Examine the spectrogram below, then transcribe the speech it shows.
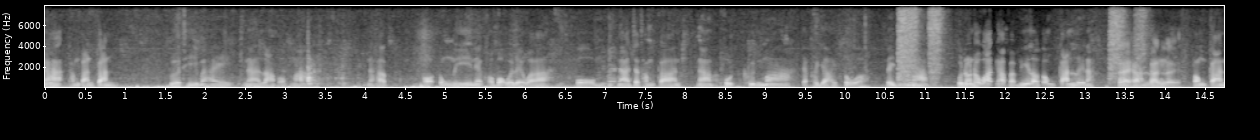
นะฮะทำการกั้น เพื่อที่ไม่ให้นะลามออกมานะครับเพ ราะตรงนี้เนี่ยเขาบอกไว้เลยว่าโฟมนะจะทำการนะผุดขึ้นมาจะขยายตัวได้ดีมาก คุณนนทวัฒน์ครับ แบบนี้เราต้องกั้นเลยนะใช่ครับกั้นเลย ต้องกั้น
